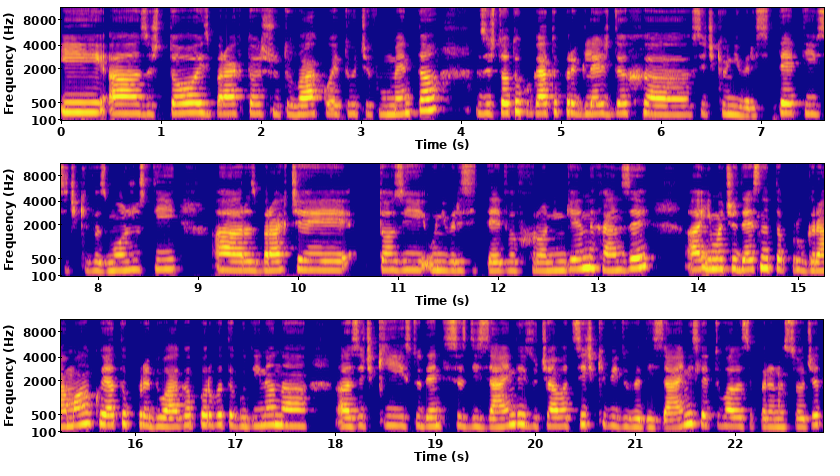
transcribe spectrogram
и а, защо избрах точно това, което уча в момента? Защото когато преглеждах а, всички университети, всички възможности, а, разбрах, че този университет в Хронинген, Ханзе, а, има чудесната програма, която предлага първата година на а, всички студенти с дизайн да изучават всички видове дизайн и след това да се пренасочат.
